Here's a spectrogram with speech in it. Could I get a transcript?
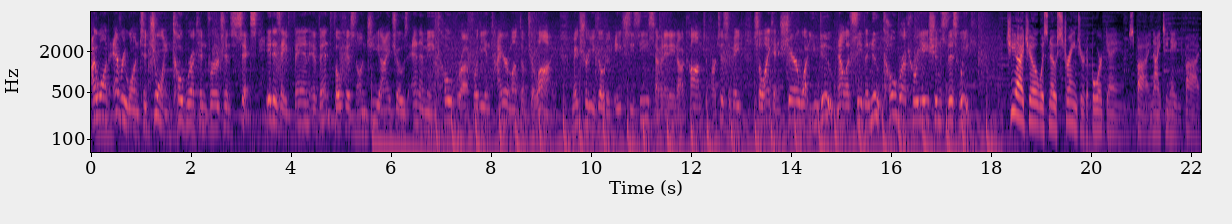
I want everyone to join Cobra Convergence 6. It is a fan event focused on G.I. Joe's enemy, Cobra, for the entire month of July. Make sure you go to hcc788.com to participate so I can share what you do. Now let's see the new Cobra creations this week. G.I. Joe was no stranger to board games by 1985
